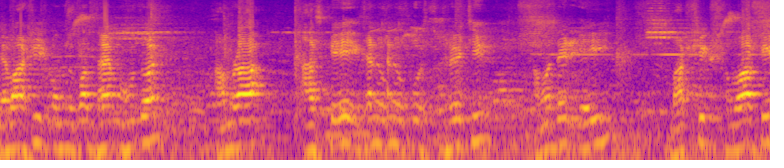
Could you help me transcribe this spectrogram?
দেবাশিস বন্দ্যোপাধ্যায় মহোদয়। আমরা আজকে এখানে উপস্থিত হয়েছি। আমাদের এই বার্ষিক সভাকে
